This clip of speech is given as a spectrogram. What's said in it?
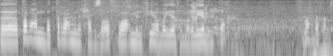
فطبعا بضطر أعمل الحافظات وأعمل فيها مية في مغليه من تحت واحدة خمسة.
